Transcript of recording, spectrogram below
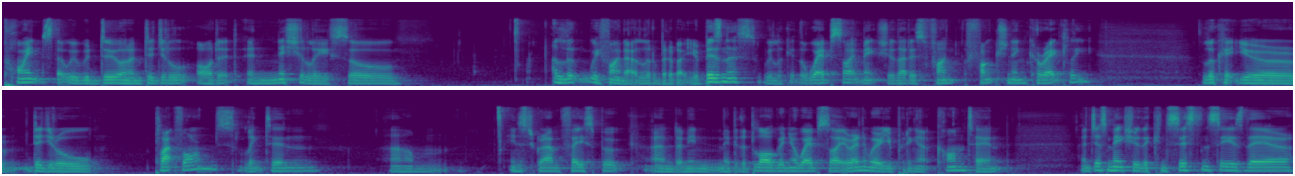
points that we would do on a digital audit initially. So we find out a little bit about your business. We look at the website, make sure that is fun- functioning correctly. Look at your digital platforms, LinkedIn, um, Instagram, Facebook, and I mean, maybe the blog on your website or anywhere you're putting out content, and just make sure the consistency is there,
